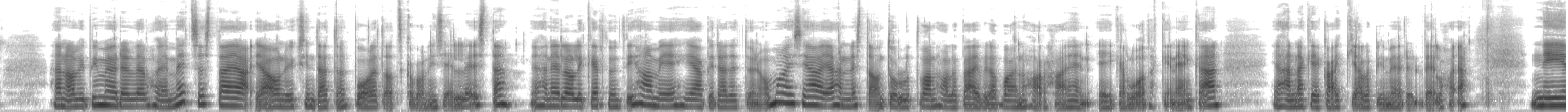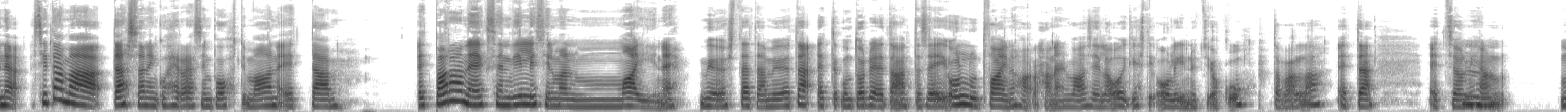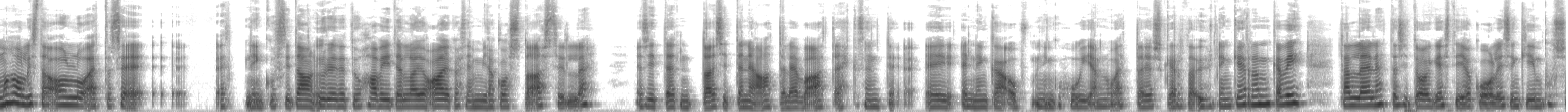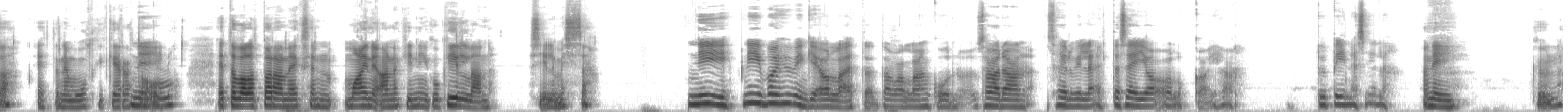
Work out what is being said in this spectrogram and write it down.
Hän oli pimeyden velhojen metsästäjä ja on yksin täyttänyt puolet Atskabanin selleistä. Ja hänelle oli kertynyt vihamiehiä, pidätettyjen omaisia ja hänestä on tullut vanhoilla päivillä vainoharhainen eikä luota kenenkään. Ja hän näkee kaikkialla pimeyden velhoja. Niin sitä mä tässä niin heräsin pohtimaan, että, että paraneeko sen villisilmän maine myös tätä myötä, että kun todetaan, että se ei ollut vain harhanen, vaan siellä oikeasti oli nyt joku tavallaan, että, että se on mm. ihan mahdollista ollut, että, se, että niin kuin sitä on yritetty havitella jo aikaisemmin ja kostaa sille. Ja sitten, että, tai sitten ne ajattelee vaan, että ehkä se nyt ei ennenkään ole niin kuin huijannut, että jos kerta yhden kerran kävi tälleen, että sitten oikeasti joku oli sen kimpussa, että ne muutkin kerrat niin. on ollut. Että tavallaan paraneeko sen maine ainakin niin kuin killan silmissä. Niin, niin voi hyvinkin olla, että tavallaan kun saadaan selville, että se ei ole ollutkaan ihan pöpinä siellä. Niin, kyllä.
